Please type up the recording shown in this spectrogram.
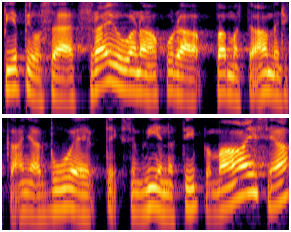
piepilsētas rajonā, kurā pamatā amerikāņi ar būvē teiksim, viena tipa mājas, ja,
